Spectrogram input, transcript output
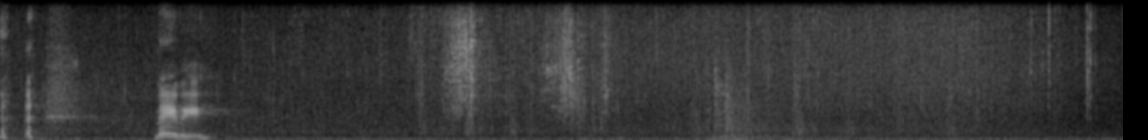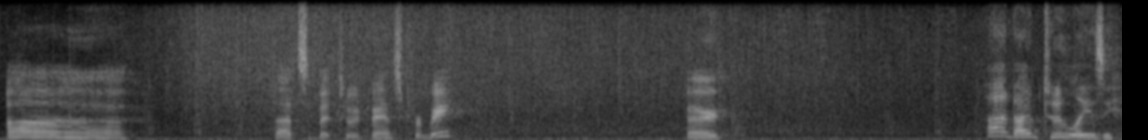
Maybe. Uh, that's a bit too advanced for me. Hey, And I'm too lazy.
